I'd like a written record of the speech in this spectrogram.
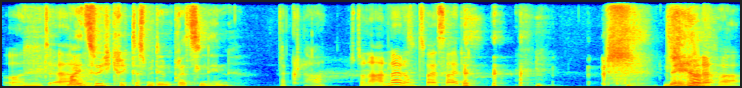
Und ähm, Meinst du, ich krieg das mit den Brezeln hin? na klar, doch eine Anleitung, zwei Seiten. Naja.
